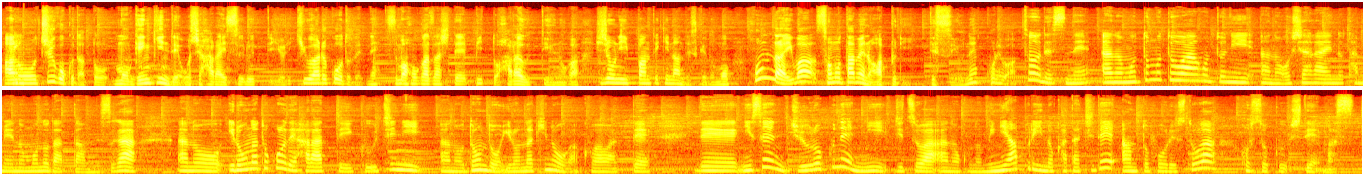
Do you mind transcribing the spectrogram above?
あの、はい、中国だともう現金でお支払いするっていうより QR コードでねスマホかざしてピッと払うっていうのが非常に一般的なんですけども本来はそのためのアプリですよねこれは。そうですね。もともとは本当にあのお支払いのためのものだったんですがあのいろんなところで払っていくうちにあのどんどんいろんな機能が加わってで2016年に実はあのこのミニアプリの形でアントフォレストが発足しています。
